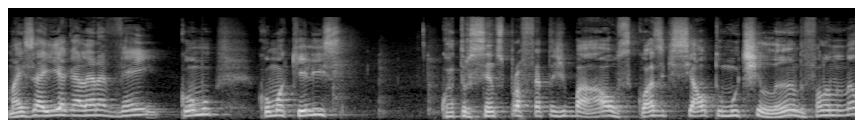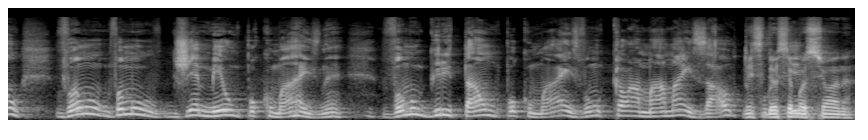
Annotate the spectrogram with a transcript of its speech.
Mas aí a galera vem como, como aqueles 400 profetas de Baal, quase que se automutilando, falando: não, vamos, vamos gemer um pouco mais, né? Vamos gritar um pouco mais, vamos clamar mais alto. Vê se Deus se emociona.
